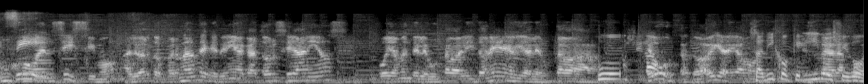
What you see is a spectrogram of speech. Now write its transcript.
un jovencísimo Alberto Fernández que tenía 14 años. Obviamente le gustaba Lito Nevia, le gustaba. le gusta todavía, digamos. O sea, dijo que iba y llegó.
